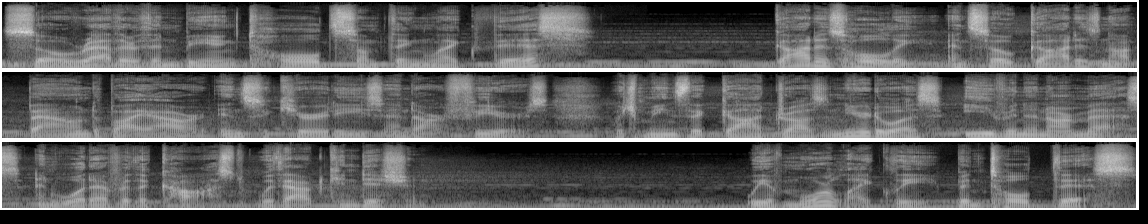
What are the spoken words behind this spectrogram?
So, rather than being told something like this, God is holy, and so God is not bound by our insecurities and our fears, which means that God draws near to us even in our mess and whatever the cost, without condition. We have more likely been told this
